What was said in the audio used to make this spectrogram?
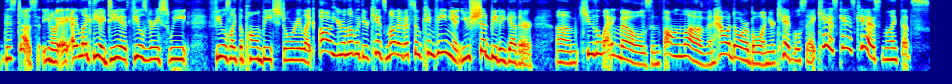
this does. You know, I, I, like the idea. It feels very sweet. Feels like the Palm Beach story. Like, oh, you're in love with your kid's mother. That's so convenient. You should be together. Um, cue the wedding bells and fall in love. And how adorable. And your kid will say, kiss, kiss, kiss. And like, that's.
